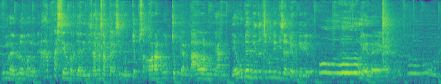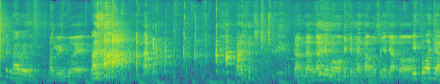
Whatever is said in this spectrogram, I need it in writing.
Gue nanya dulu sama lu nih apa sih yang terjadi di sana sampai si Ucup seorang Ucup yang kalem yang ya udah gitu cuma dia bisa kayak berdiri uh gitu ya kan. Uh, itu kenapa itu? Manggilin gue ya. Kadang nggak dia mau bikin mental musuhnya jatuh. Itu aja.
